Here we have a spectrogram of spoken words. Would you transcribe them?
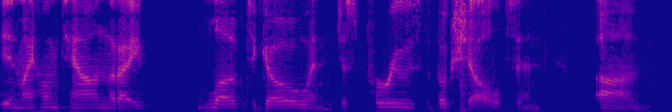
in my hometown that I loved to go and just peruse the bookshelves and um,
